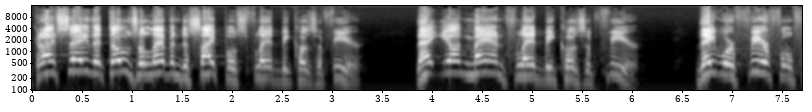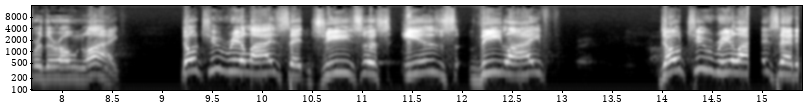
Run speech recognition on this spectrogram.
Can I say that those 11 disciples fled because of fear? That young man fled because of fear. They were fearful for their own life. Don't you realize that Jesus is the life? Don't you realize that if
